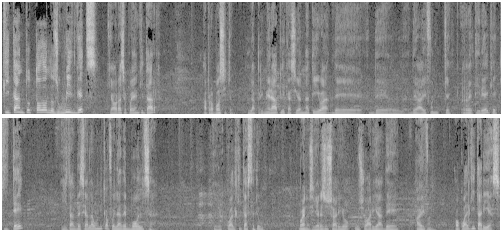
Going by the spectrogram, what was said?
quitando todos los widgets que ahora se pueden quitar. A propósito, la primera aplicación nativa de, de, iPhone que retiré, que quité, y tal vez sea la única, fue la de bolsa. ¿Cuál quitaste tú? Bueno, si eres usuario, usuaria de iPhone. ¿O cuál quitarías?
